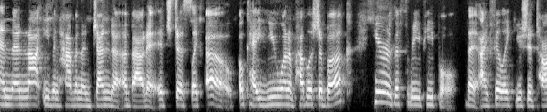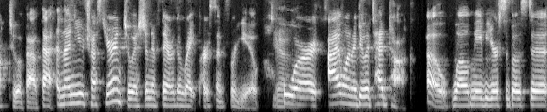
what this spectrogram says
and then not even have an agenda about it. It's just like, oh, okay, you want to publish a book? Here are the three people that I feel like you should talk to about that. And then you trust your intuition if they're the right person for you. Yeah. Or I want to do a TED talk. Oh, well, maybe you're supposed to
